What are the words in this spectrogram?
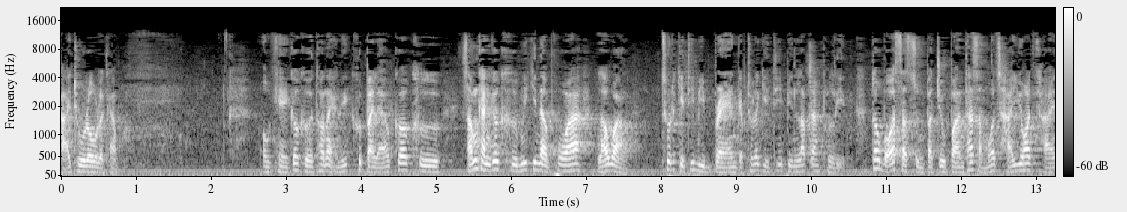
ขายทั่วโลกเลยครับ โอเค ก็คือเท่านั้นอันนี้คุดไปแล้วก็คือสำคัญก็คือไม่กินนะเพราะว่าระหว่างธุรกิจที่มีแบรนด์กับธุรกิจที่เป็นรับจ้างผลิต ต้องบอกว่าสัดส่วนปัจจุบันถ้าสมมติใช้ยอดขาย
